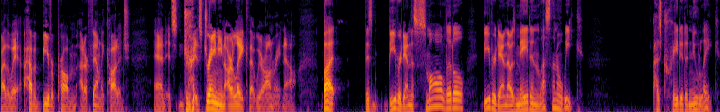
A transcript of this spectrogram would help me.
by the way, I have a beaver problem at our family cottage and it's it's draining our lake that we're on right now. But this beaver dam, this small little beaver dam that was made in less than a week, has created a new lake.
